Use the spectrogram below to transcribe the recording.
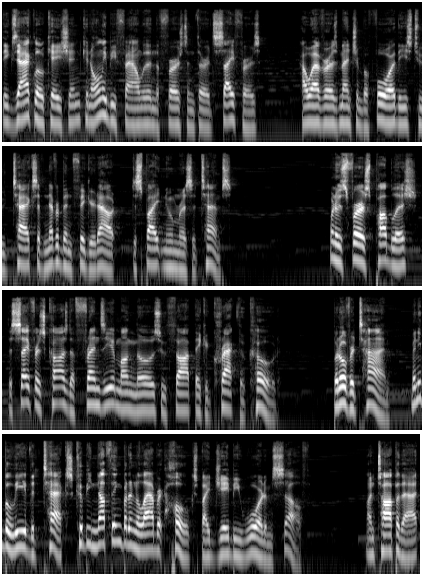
The exact location can only be found within the first and third ciphers. However, as mentioned before, these two texts have never been figured out despite numerous attempts. When it was first published, the ciphers caused a frenzy among those who thought they could crack the code. But over time, many believed the text could be nothing but an elaborate hoax by J.B. Ward himself. On top of that,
